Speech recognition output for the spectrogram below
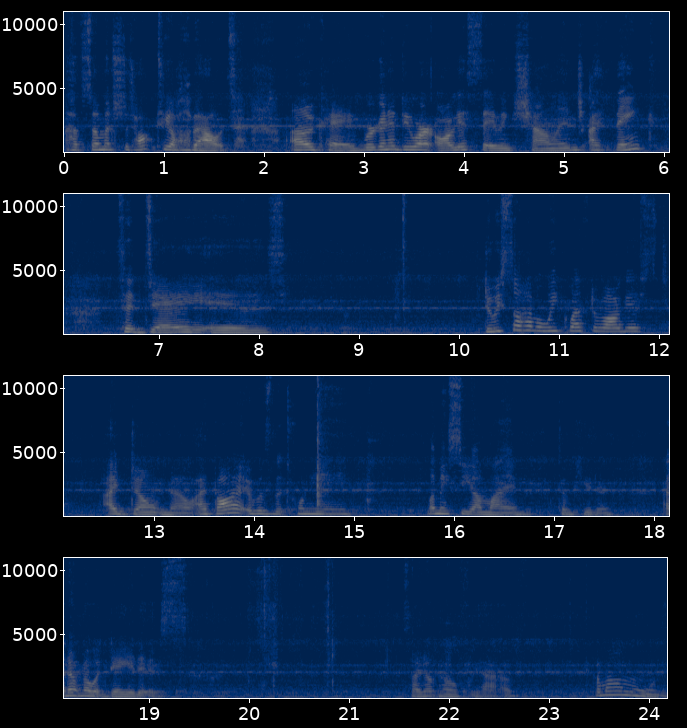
I have so much to talk to y'all about. Okay, we're to do our August savings challenge. I think today is do we still have a week left of August? I don't know. I thought it was the 20... Let me see on my computer. I don't know what day it is. So I don't know if we have. Come on.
